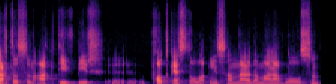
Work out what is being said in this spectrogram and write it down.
qatılsın, aktiv bir e, podkast olaq, insanlara da maraqlı olsun.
